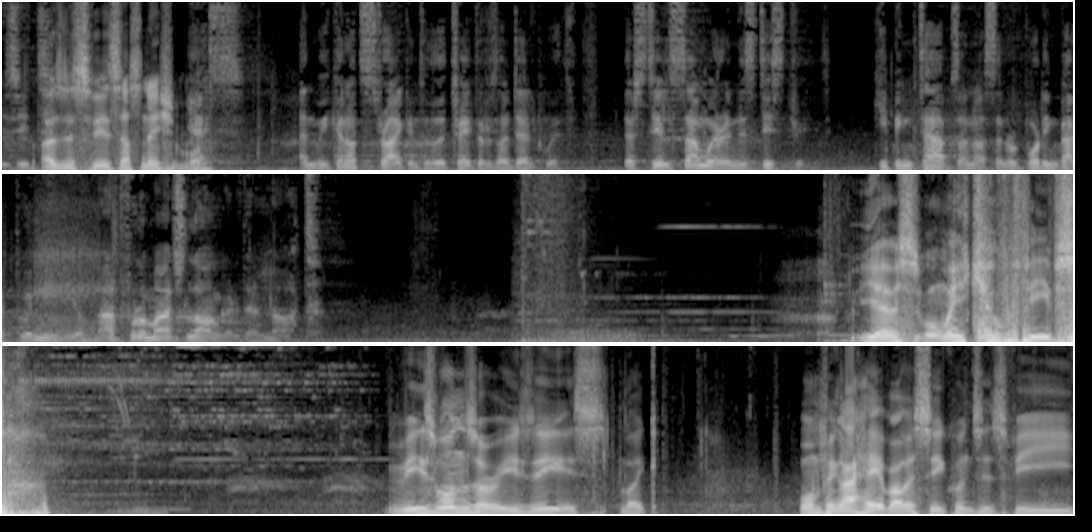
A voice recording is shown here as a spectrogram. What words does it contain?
is it? it? Is this the assassination one? Yes. And we cannot strike until the traitors are dealt with. They're still somewhere in this district, keeping tabs on us and reporting back to Emilio. Not for much longer, they're not. Yeah, this is one way to kill the thieves. These ones are easy. It's like one thing I hate about this sequence is the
